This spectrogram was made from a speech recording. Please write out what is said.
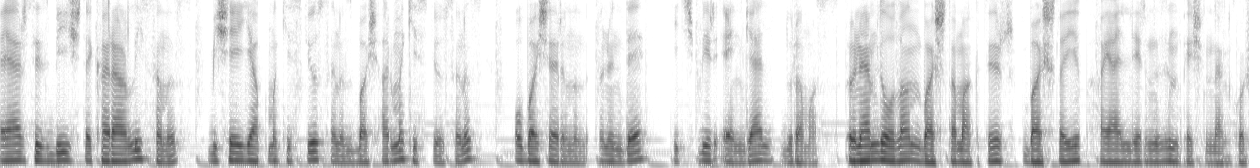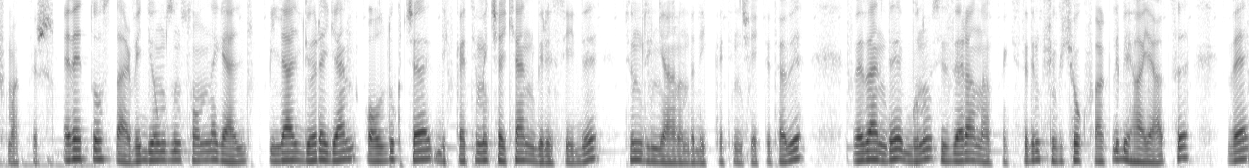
Eğer siz bir işte kararlıysanız, bir şey yapmak istiyorsanız, başarmak istiyorsanız o başarının önünde hiçbir engel duramaz. Önemli olan başlamaktır, başlayıp hayallerinizin peşinden koşmaktır. Evet dostlar videomuzun sonuna geldik. Bilal Göregen oldukça dikkatimi çeken birisiydi. Tüm dünyanın da dikkatini çekti tabii. Ve ben de bunu sizlere anlatmak istedim. Çünkü çok farklı bir hayatı ve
